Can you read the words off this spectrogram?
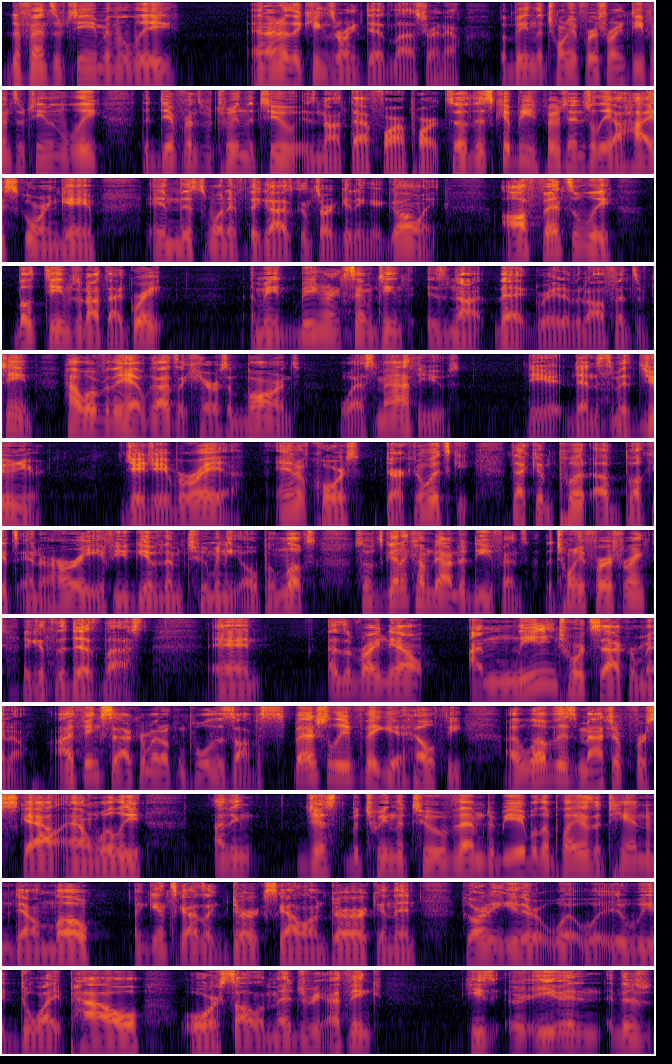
defensive team in the league, and I know the Kings are ranked dead last right now, but being the 21st ranked defensive team in the league, the difference between the two is not that far apart. So this could be potentially a high scoring game in this one if the guys can start getting it going. Offensively, both teams are not that great. I mean, being ranked 17th is not that great of an offensive team. However, they have guys like Harrison Barnes, Wes Matthews, Dennis Smith Jr., J.J. Barea, and of course Dirk Nowitzki that can put up buckets in a hurry if you give them too many open looks. So it's going to come down to defense. The 21st ranked against the dead last, and as of right now, I'm leaning towards Sacramento. I think Sacramento can pull this off, especially if they get healthy. I love this matchup for Scal and Willie. I think just between the two of them to be able to play as a tandem down low against guys like Dirk, Scalon Dirk, and then guarding either what, what it would be Dwight Powell or Solomon Medri. I think he's even there's.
